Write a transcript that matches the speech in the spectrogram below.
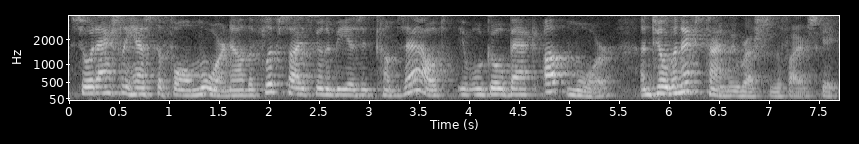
So it actually has to fall more. Now, the flip side is going to be as it comes out, it will go back up more until the next time we rush to the fire escape.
